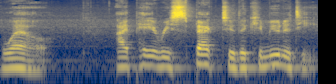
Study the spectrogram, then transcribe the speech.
well. I pay respect to the community.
